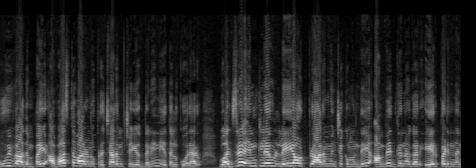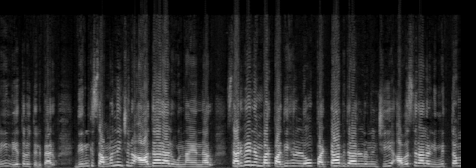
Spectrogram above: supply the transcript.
భూ వివాదంపై అవాస్తవాలను ప్రచారం చేయొద్దని నేతలు కోరారు. వజ్ర ఎన్క్లేవ్ లేఅవుట్ ప్రారంభించక ముందే అంబేద్కర్ నగర్ ఏర్పడిందని నేతలు తెలిపారు. దీనికి సంబంధించిన ఆధారాలు ఉన్నాయన్నారు. సర్వే నెంబర్ పదిహేనులో పట్టాభిదారుల నుంచి అవసరాల నిమిత్తం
